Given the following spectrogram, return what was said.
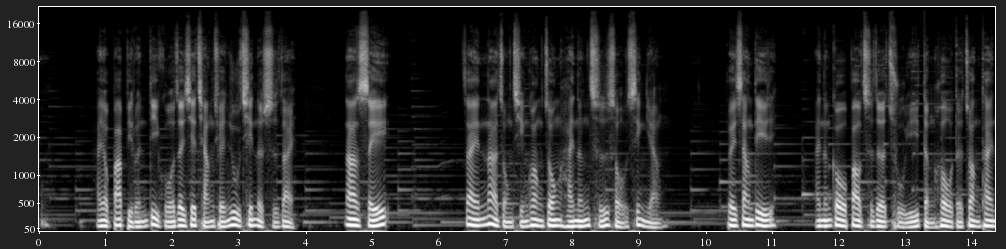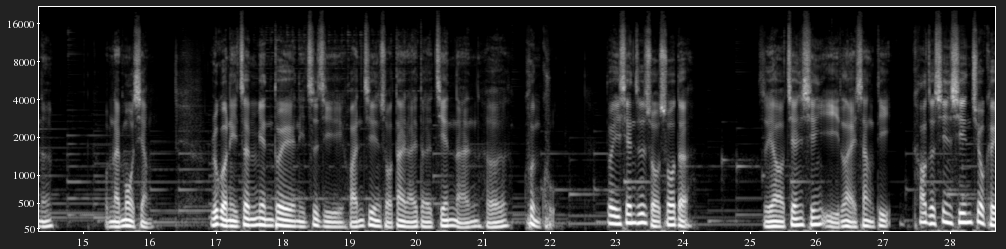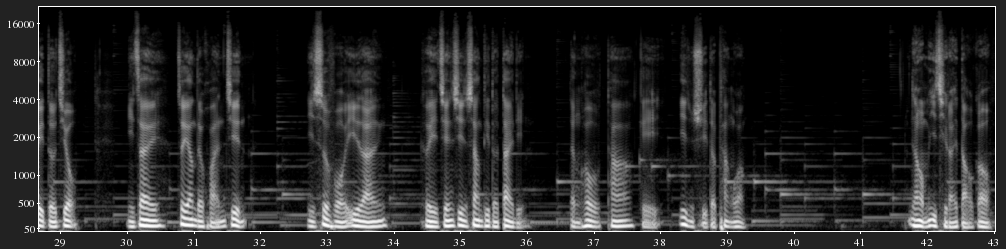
还有巴比伦帝国这些强权入侵的时代，那谁在那种情况中还能持守信仰，对上帝还能够保持着处于等候的状态呢？我们来默想：如果你正面对你自己环境所带来的艰难和困苦，对于先知所说的。只要坚心依赖上帝，靠着信心就可以得救。你在这样的环境，你是否依然可以坚信上帝的带领，等候他给应许的盼望？让我们一起来祷告：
